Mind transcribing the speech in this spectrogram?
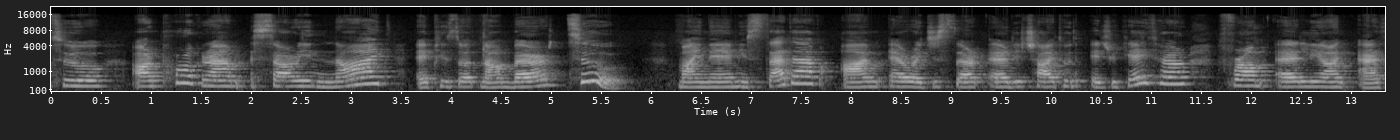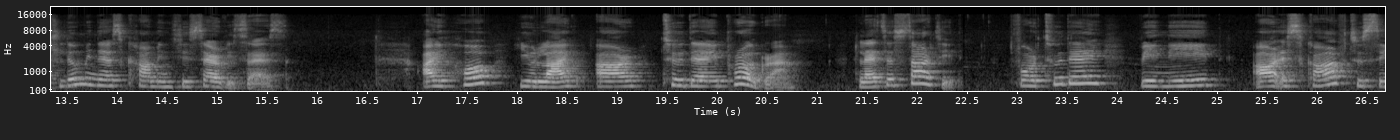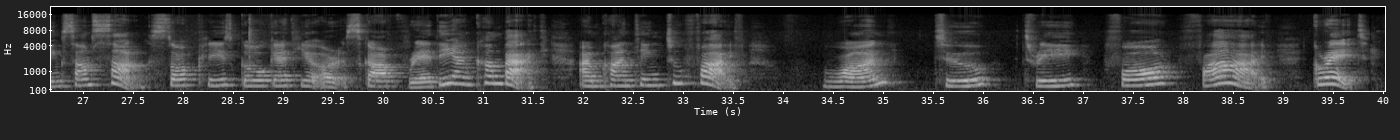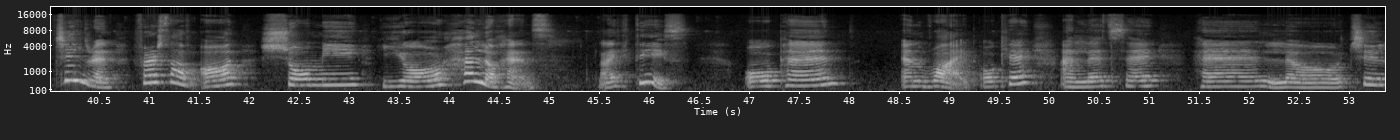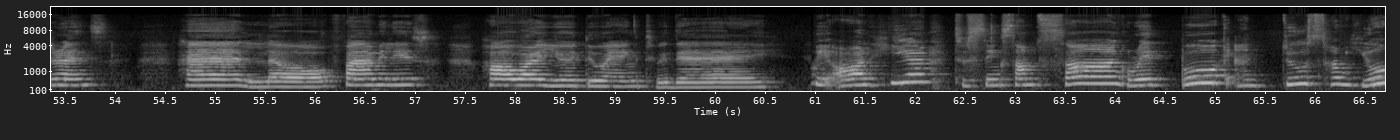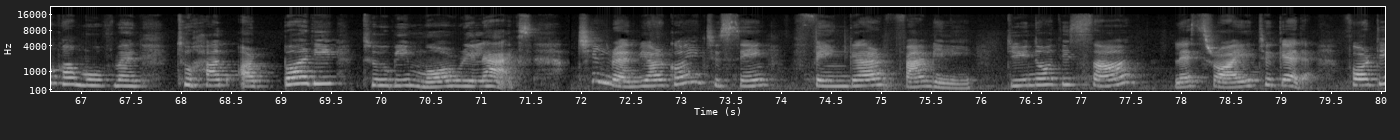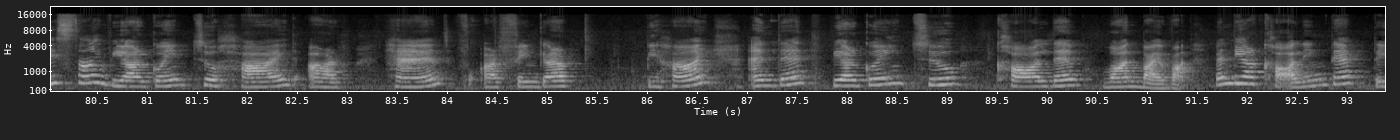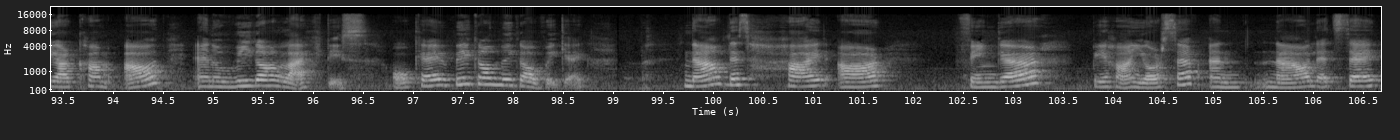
to our program Starry Night episode number two. My name is Sadaf. I'm a registered early childhood educator from Earlyon at Lumenus Community Services. I hope you like our today program. Let's start it. For today, we need our scarf to sing some song. So please go get your scarf ready and come back. I'm counting to five. One, two, three, four, five. Great. Children, first of all, show me your hello hands. Like this. Open and wide, okay? And let's say, hello, children. Hello families, how are you doing today? We are here to sing some song, read book and do some yoga movement to help our body to be more relaxed. Children, we are going to sing Finger Family. Do you know this song? Let's try it together. For this song, we are going to hide our hand, our finger behind and then we are going to call them one by one. When we are calling them, they are come out and wiggle like this. Okay, wiggle, wiggle, wiggle. Now let's hide our finger behind yourself and now let's say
